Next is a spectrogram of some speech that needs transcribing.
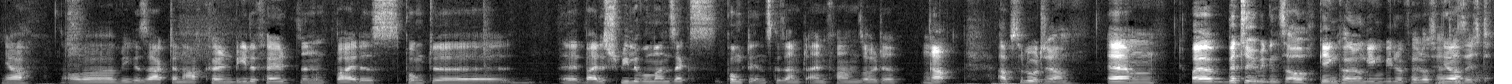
Ja, aber wie gesagt, danach Köln-Bielefeld sind beides Punkte, äh, beides Spiele, wo man sechs Punkte insgesamt einfahren sollte. Ja, absolut, ja. Ähm, euer Bitte übrigens auch. Gegen Köln und gegen Bielefeld aus Hertha ja, Sicht.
